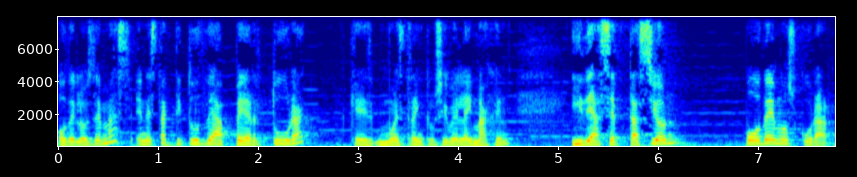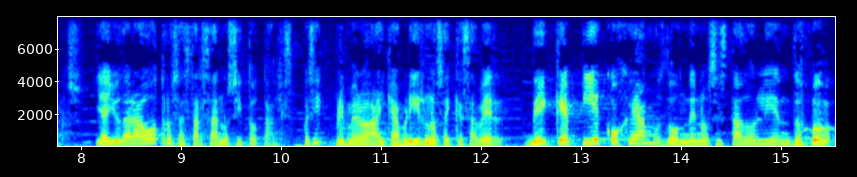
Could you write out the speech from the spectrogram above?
o de los demás, en esta actitud de apertura, que muestra inclusive la imagen, y de aceptación podemos curarnos y ayudar a otros a estar sanos y totales. Pues sí, primero hay que abrirnos, hay que saber de qué pie cojeamos, dónde nos está doliendo,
